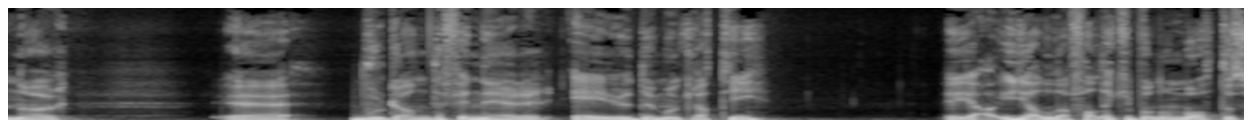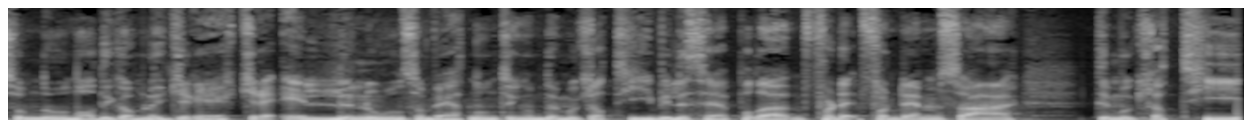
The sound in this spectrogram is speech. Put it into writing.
Når, eh, hvordan definerer EU demokrati? I, I alle fall ikke på noen måte som noen av de gamle grekere eller noen som vet noe om demokrati ville se på det. For, de, for dem så er demokrati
